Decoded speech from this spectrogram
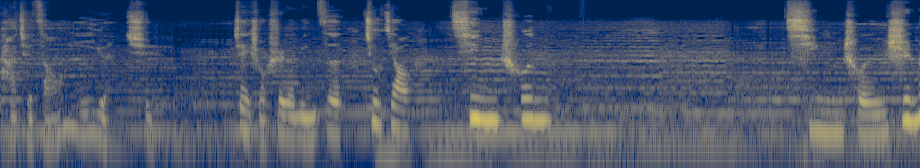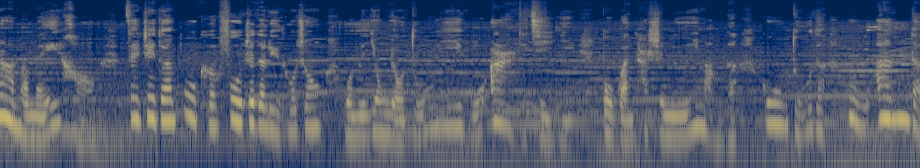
它却早已远去。这首诗的名字就叫《青春》。青春是那么美好，在这段不可复制的旅途中，我们拥有独一无二的记忆。不管它是迷茫的、孤独的、不安的，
